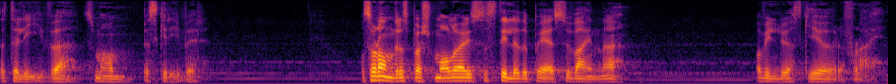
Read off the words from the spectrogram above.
dette livet som han beskriver. Og så er det andre spørsmålet, og jeg har lyst til å stille det på Jesu vegne. Hva vil du jeg skal gjøre for deg?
